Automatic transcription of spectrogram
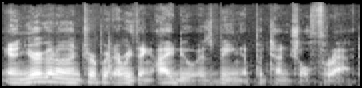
And you're going to interpret everything I do as being a potential threat.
